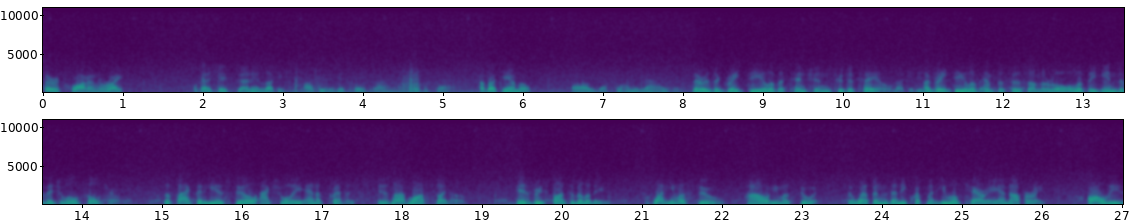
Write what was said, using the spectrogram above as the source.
third squad on the right. What kind of shape's gun in, Lucky? Oh, she's in good shape, Ronnie. Good to fine. How about the ammo? Uh, we got 400 rounds and There is a great deal of attention to detail, a great deal of emphasis on the role of the individual soldier. The fact that he is still actually an apprentice is not lost sight of. His responsibilities, what he must do, how he must do it, the weapons and equipment he will carry and operate. All these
